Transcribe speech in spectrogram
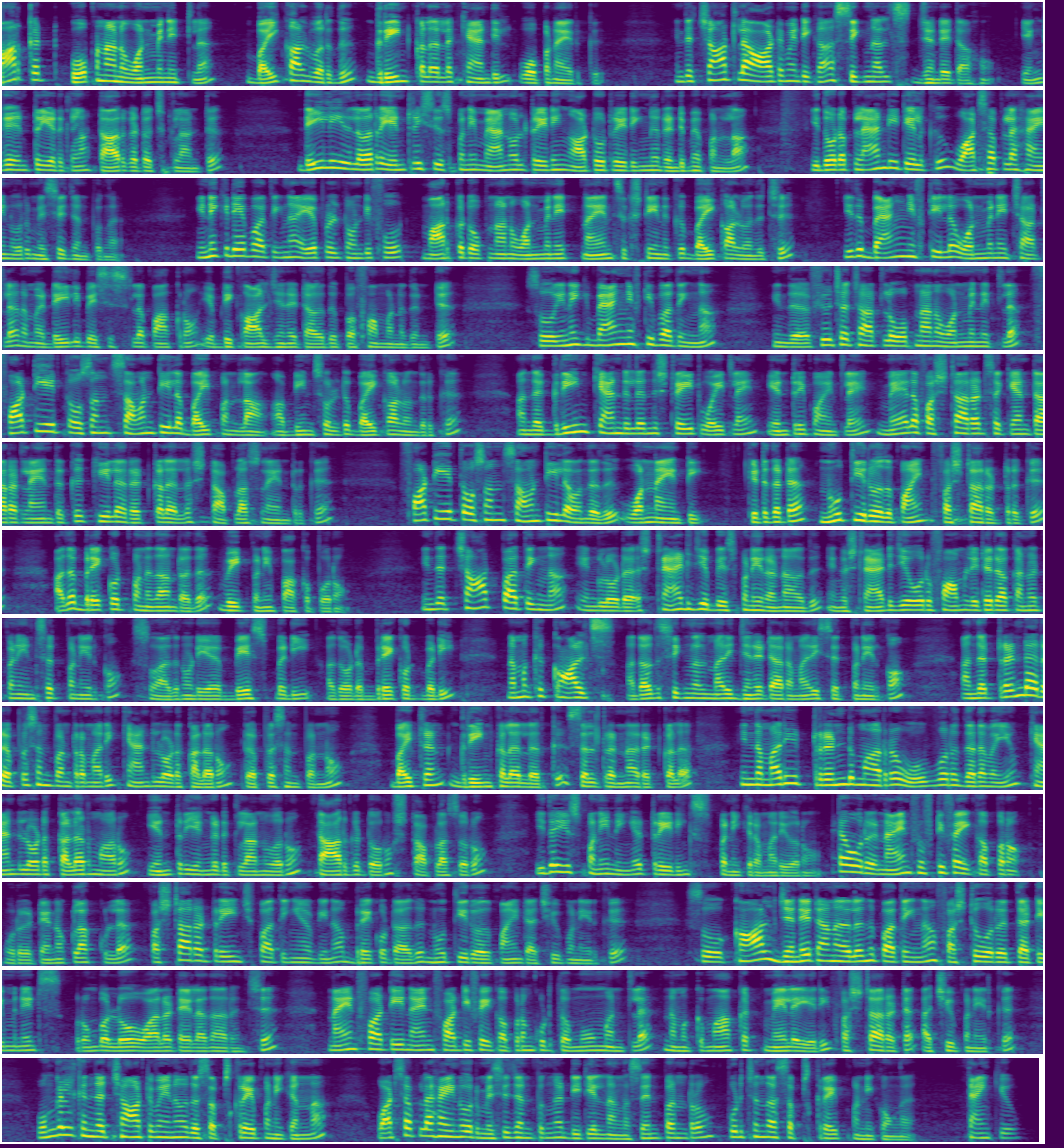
Market open ஆன one மினிட்ல buy call வருது க்ரீன் கலரில் கேண்டில் ஓப்பன் ஆயிருக்கு. இந்த சார்ட்டில் ஆட்டோமேட்டிக்காக சிக்னல்ஸ் ஜென்ரேட் ஆகும். எங்கே என்ட்ரி எடுக்கலாம் டார்கெட் வச்சுக்கலான்ட்டு. டெய்லி இதில் வர என்ட்ரிஸ் யூஸ் பண்ணி மேனுவல் ட்ரேடிங் ஆட்டோ ட்ரேடிங்னு ரெண்டுமே பண்ணலாம். இதோட பிளான் டீட்டெயிலுக்கு வாட்ஸ்அப்பில் ஹைன்னு ஒரு மெசேஜ் அனுப்புங்க. இன்னைக்கு டே பார்த்தீங்கன்னா April twenty four market open ஆன ஒன் மினிட் நைன் சிக்ஸ்டீனுக்கு பை கால் வந்துச்சு. இது பேங்க் நிஃப்டியில் ஒன் மினிட் சார்ட்டில் நம்ம டெய்லி பேசிஸில் பார்க்குறோம். எப்படி கால் ஜென்ரேட் ஆகுது பர்ஃபார்ம் பண்ணுதுன்ட்டு. ஸோ இன்றைக்கி பேங்க் நிஃப்டி பார்த்தீங்கன்னா இந்த ஃபியூச்சர் சார்ட்டில் ஓப்பன் ஆன ஒன் மினிட்ல ஃபார்ட்டி எயிட் தௌசண்ட் செவன்ட்டியில் பை பண்ணலாம் அப்படின்னு சொல்லிட்டு பை கால் வந்திருக்கு. அந்த green கேண்டில்லேருந்து straight white line entry point line மேலே first target second target line இருக்குது கீழே ரெட் கலரில் ஸ்டாப்லாஸ் லைன் இருக்குது ஃபார்ட்டி எயிட் தௌசண்ட் செவன்ட்டியில் வந்தது ஒன் நைன்ட்டி கிட்டத்தட்ட நூற்றி இருபது பாயிண்ட் ஃபஸ்ட் டாரட் இருக்குது அதை பிரேக் அவுட் பண்ணுதான்றதை வெயிட் பண்ணி பார்க்க போகிறோம் இந்த சார்ட் பார்த்தீங்கன்னா எங்களோட ஸ்ட்ராட்டஜியை பேஸ் பண்ணி ரன் ஆகுது. எங்கள் ஸ்ட்ராட்டஜியை ஒரு ஃபார்முலேட்டராக கன்வெர்ட் பண்ணி இன்சர்ட் பண்ணியிருக்கோம். ஸோ அதனுடைய பேஸ் படி அதோட பிரேக் அவுட் படி நமக்கு கால்ஸ் அதாவது சிக்னல் மாதிரி ஜென்ரேட் ஆகிற மாதிரி செட் பண்ணியிருக்கோம். அந்த ட்ரெண்டை ரெப்ரசென்ட் பண்ணுற மாதிரி கேண்டிலோட கலரும் ரெப்ரசென்ட் பண்ணோம். பை ட்ரெண்ட் க்ரீன் கலரில் இருக்குது செல் ட்ரெண்ட்னா ரெட் கலர் இந்த மாதிரி ட்ரெண்ட் மாறுற ஒவ்வொரு தடவையும் கேண்டிலோட கலர் மாறும். என்ட்ரி எங்கே எடுக்கலான்னு வரும் டார்கெட் வரும் ஸ்டாப்லாஸ் வரும். இதை யூஸ் பண்ணி நீங்கள் ட்ரேடிங்ஸ் பண்ணிக்கிற மாதிரி வரும். கரெக்டாக ஒரு நைன் ஃபிஃப்டி ஃபைவ்க்கு அப்புறம் ஒரு டென் ஓ கிளாக்குள்ளே ஃபஸ்ட் ஆர்ட் ரேஞ்ச் பார்த்தீங்க அப்படின்னா பிரேக் அவுட் ஆகுது. நூற்றி இருபது பாயிண்ட் அச்சீவ் பண்ணியிருக்கு. ஸோ கால் ஜென்ரேட் ஆனதுலேருந்து பார்த்தீங்கன்னா ஃபஸ்ட்டு ஒரு தேர்ட்டி மினிட்ஸ் ரொம்ப லோ வாலட்டைலாக தான் இருந்துச்சு. நைன் ஃபார்ட்டி நைன் ஃபார்ட்டி ஃபைவ்க்கு அப்புறம் கொடுத்த மூவ்மெண்ட்டில் நமக்கு மார்க்கெட் மேலே ஏறி ஃபஸ்ட் டாரட்டை அச்சீவ் பண்ணியிருக்கு. உங்களுக்கு இந்த சார்ட் வேணும் இதை சப்ஸ்கிரைப் பண்ணிக்கணும்னா வாட்ஸ்அப்பில் ஹைன்னு ஒரு மெசேஜ் அனுப்புங்க. டீட்டெயில் நாங்கள் சென்ட் பண்ணுறோம் பிடிச்சிருந்தா சப்ஸ்கிரைப் பண்ணிக்கோங்க. தேங்க்யூ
